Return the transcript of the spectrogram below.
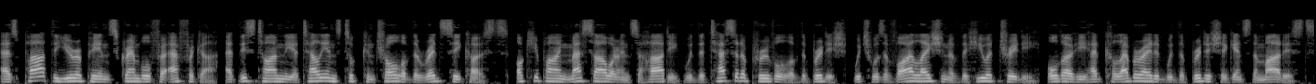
As part the European scramble for Africa, at this time the Italians took control of the Red Sea coasts, occupying Massawa and Sahati with the tacit approval of the British, which was a violation of the Hewitt Treaty. Although he had collaborated with the British against the Mahdists,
